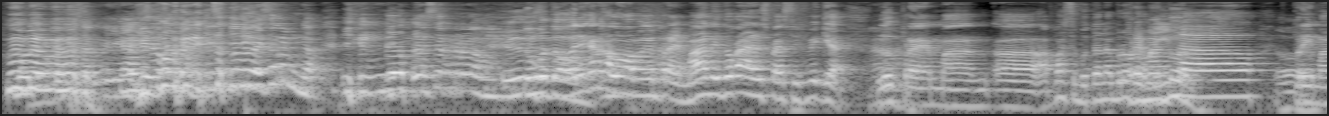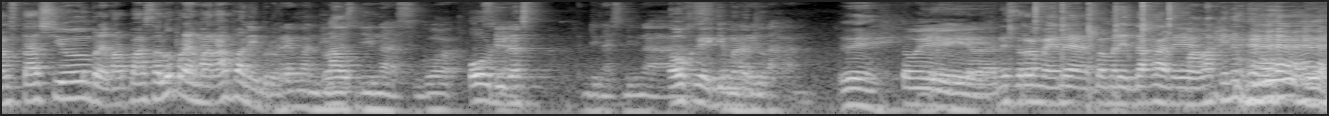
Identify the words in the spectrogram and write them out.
Gitu juga serem nggak? Enggak, enggak serem. Tunggu tunggu ini kan kalau ngomongin preman itu kan ada spesifik ya. Lu preman eh, apa sebutannya bro? Prematur. Terminal, Oh. preman stasiun, preman pasar. Lu preman apa nih bro? Preman dinas-dinas. Gua Oh, dinas- dinas-dinas. Oke, gimana tuh? Weh. Oh iya, ini serem mainnya pemerintahan ya. Malah kini bu. ya.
